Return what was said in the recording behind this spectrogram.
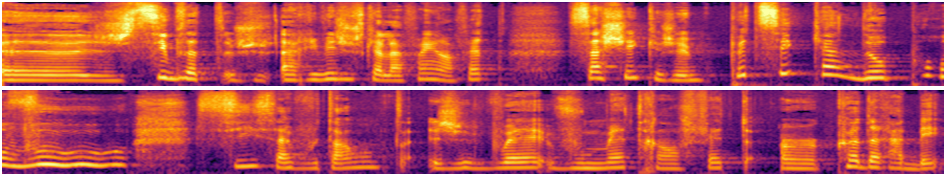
euh, si vous êtes arrivé jusqu'à la fin, en fait, sachez que j'ai un petit cadeau pour vous. Si ça vous tente, je vais vous mettre en fait un code rabais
